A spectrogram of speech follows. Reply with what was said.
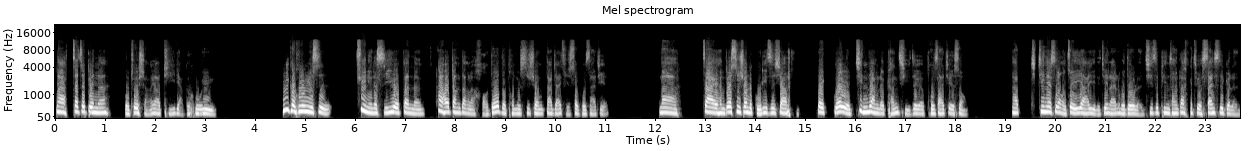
那在这边呢，我就想要提两个呼吁。第一个呼吁是，去年的十一月份呢，浩浩荡荡了好多的同门师兄，大家一起受菩萨戒。那在很多师兄的鼓励之下呢，我也尽量的扛起这个菩萨戒颂。那今天是让我最讶异的，今天来那么多人，其实平常大概只有三四个人，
